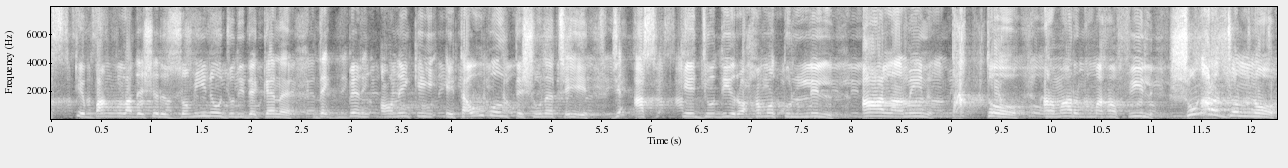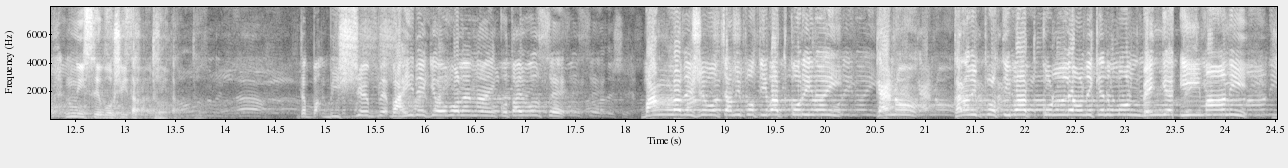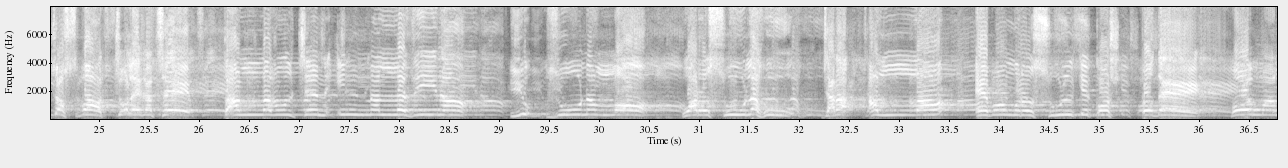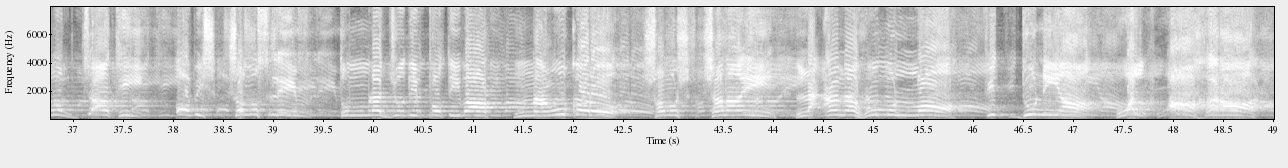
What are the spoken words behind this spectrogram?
আজকে বাংলাদেশের জমিনেও যদি দেখেন, দেখবেন অনেকেই এটাও বলতে শুনেছি যে আজকে যদি রহমতুল্লিল আলামিন থাকতো, আমার মাহফিল শোনার জন্য নিচে বসি থাকতো। বিশ্বের বাহিরে কেউ বলে নাই, কোথায় বলছে? বাংলাদেশে বলছে, আমি প্রতিবাদ করি নাই। কেন? কারণ আমি প্রতিবাদ করলে অনেকের মন ভেঙে ইমানি জজবাত চলে গেছে। তা আল্লাহ বলছেন, ইন্নাল্লাযীনা যারা আল্লাহ এবং রসুলকে কষ্ট দেয়। ও মানব জাতি ও মুসলিম, তোমরা যদি প্রতিবাদ নাও করো, সমস্যা নাই।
